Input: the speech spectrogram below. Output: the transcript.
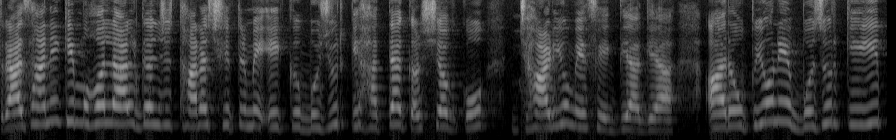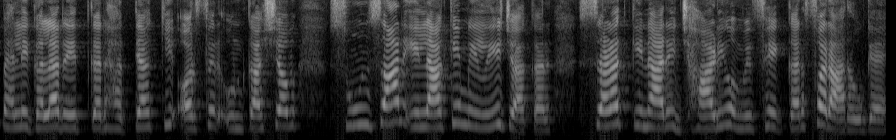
राजधानी के मोहनलालगंज थाना क्षेत्र में एक बुज़ुर्ग की हत्या कर शव को झाड़ियों में फेंक दिया गया। आरोपियों ने बुज़ुर्ग की पहले गला रेत कर हत्या की और फिर उनका शव सुनसान इलाके में ले जाकर सड़क किनारे झाड़ियों में फेंक कर फरार हो गए,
